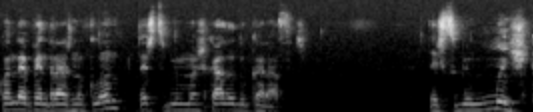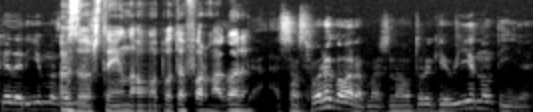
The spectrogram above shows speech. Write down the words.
Quando é para entrar no Colombo, tens de subir uma escada do caraças. Tens de subir uma escadaria, mas, Mas eles têm lá uma plataforma agora. Só se for agora, mas na altura que eu ia não tinha.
